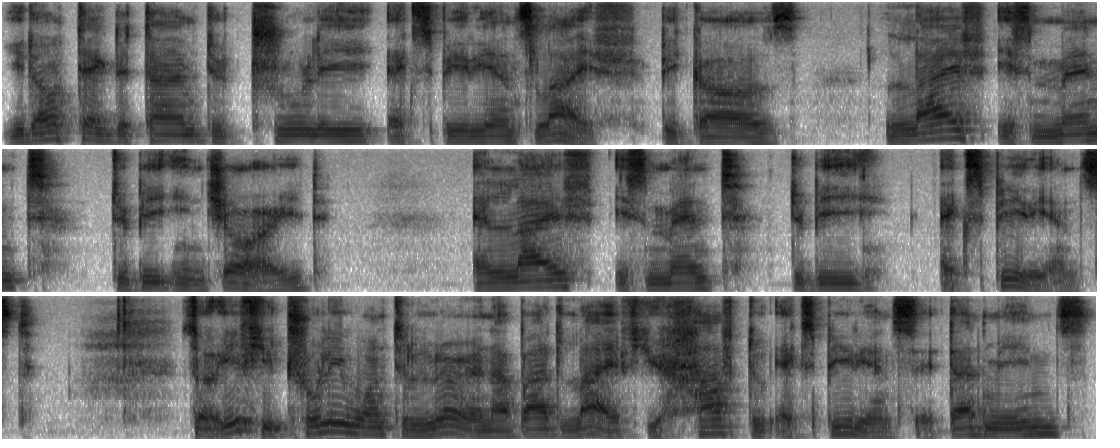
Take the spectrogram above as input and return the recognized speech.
you don't take the time to truly experience life because life is meant to be enjoyed and life is meant to be experienced. So if you truly want to learn about life, you have to experience it. That means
